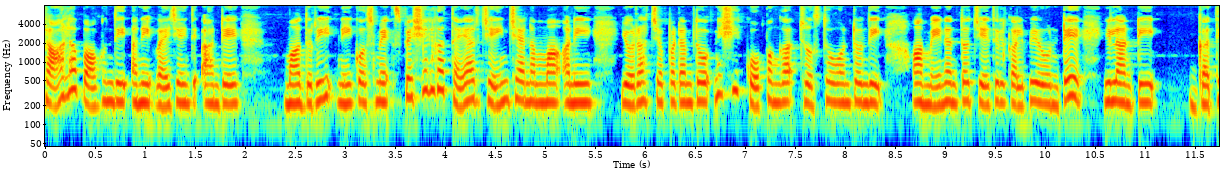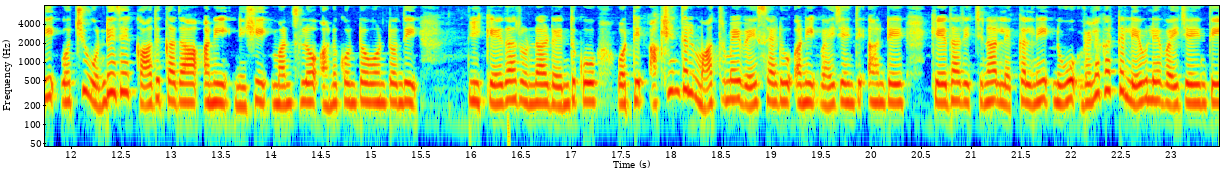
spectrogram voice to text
చాలా బాగుంది అని వైజయంతి అంటే మాధురి నీకోసమే స్పెషల్గా తయారు చేయించానమ్మా అని యువరాజ్ చెప్పడంతో నిషి కోపంగా చూస్తూ ఉంటుంది. ఆ మేనంతో చేతులు కలిపి ఉంటే ఇలాంటి గతి వచ్చి ఉండేదే కాదు కదా అని నిషి మనసులో అనుకుంటూ ఉంటుంది. ఈ కేదార్ ఉన్నాడు ఎందుకు? ఒట్టి అక్షింతలు మాత్రమే వేశాడు అని వైజయంతి అంటే కేదార్ ఇచ్చిన లెక్కల్ని నువ్వు వెలగట్టలేవులే వైజయంతి.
